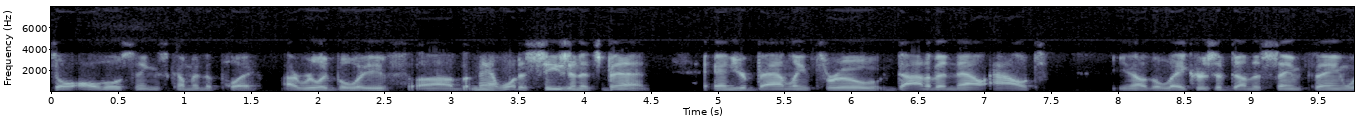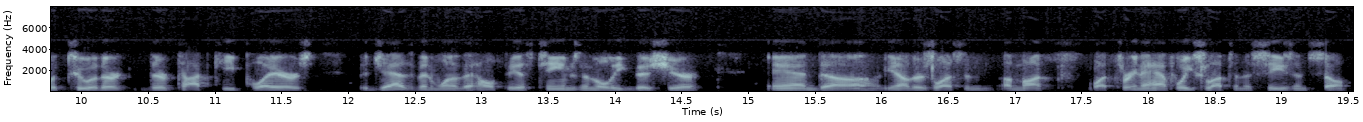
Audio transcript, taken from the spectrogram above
So all those things come into play. I really believe. Uh, but man, what a season it's been! And you're battling through Donovan now out. You know the Lakers have done the same thing with two of their their top key players. The Jazz have been one of the healthiest teams in the league this year, and uh, you know there's less than a month, what three and a half weeks left in the season. So,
